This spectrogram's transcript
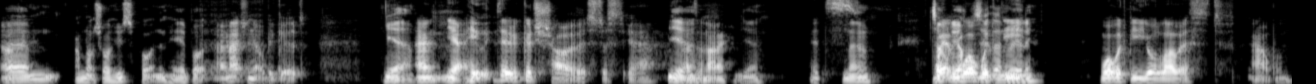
Okay. Um, I'm not sure who's supporting them here, but I imagine it'll be good. Yeah, and yeah, he, they're a good show. It's just yeah, yeah, I don't know. Yeah, it's no totally where, opposite then. Be, really, what would be your lowest album?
